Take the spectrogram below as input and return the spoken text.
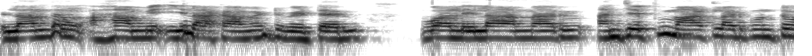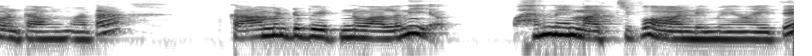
వీళ్ళందరం "ఆహా, ఇలా కామెంట్ పెట్టారు. వాళ్ళు ఇలా అన్నారు అని చెప్పి మాట్లాడుకుంటూ ఉంటాం అనమాట కామెంట్ పెట్టిన వాళ్ళని ఎవరిని మర్చిపోమండి మేమైతే.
